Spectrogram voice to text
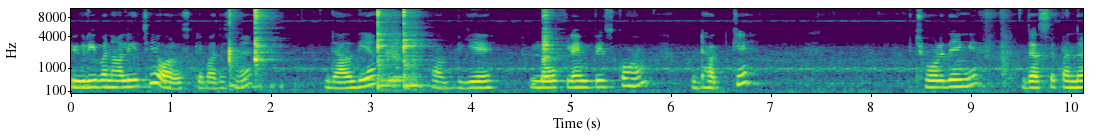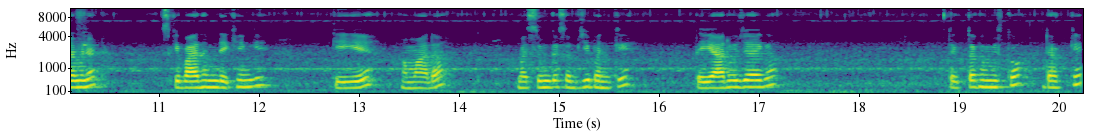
प्यूरी बना ली थी और उसके बाद इसमें डाल दिया। अब ये लो फ्लेम पे इसको हम ढक के छोड़ देंगे 10 से 15 मिनट। इसके बाद हम देखेंगे कि ये हमारा मशरूम का सब्ज़ी बनके तैयार हो जाएगा। तब तक हम इसको ढक के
